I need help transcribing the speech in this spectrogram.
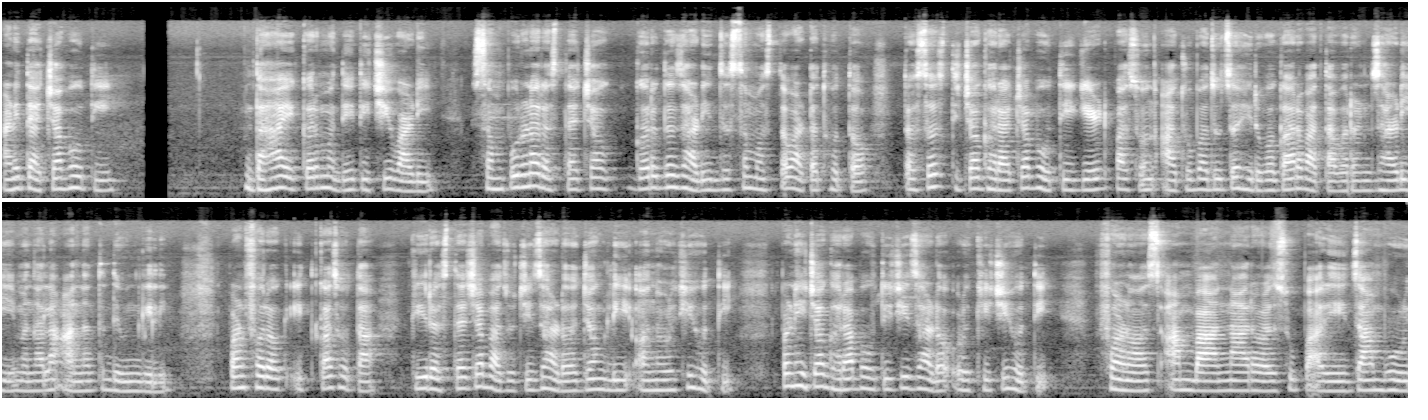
आणि त्याच्याभोवती दहा एकरमध्ये तिची वाडी संपूर्ण रस्त्याच्या गर्द झाडीत जसं मस्त वाटत होतं तसंच तिच्या घराच्या भोवती गेटपासून आजूबाजूचं हिरवंगार वातावरण झाडी मनाला आनंद देऊन गेली. पण फरक इतकाच होता की रस्त्याच्या बाजूची झाडं जंगली, अनोळखी होती. पण हिच्या घराभोवतीची झाडं ओळखीची होती. फणस, आंबा, नारळ, सुपारी, जांभूळ,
